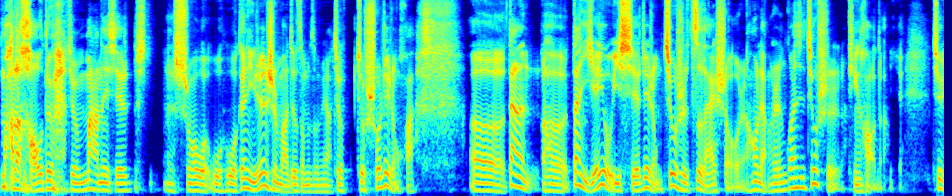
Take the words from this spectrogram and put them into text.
骂得好，对吧？就骂那些嗯说我我我跟你认识吗？就怎么怎么样，就就说这种话。呃，但呃，但也有一些这种就是自来熟，然后两个人关系就是挺好的，就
